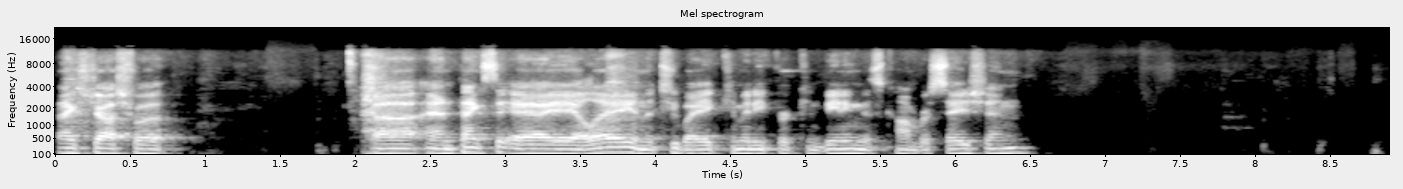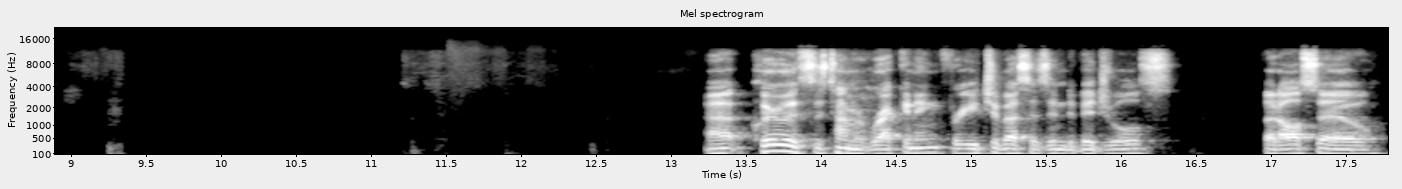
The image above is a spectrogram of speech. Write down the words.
Thanks, Joshua. Uh, and thanks to AIALA and the 2x8 committee for convening this conversation. Uh, clearly, this is time of reckoning for each of us as individuals, but also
